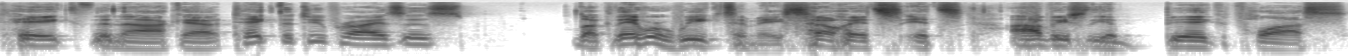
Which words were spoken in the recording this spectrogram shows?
Take the knockout. Take the two prizes. Look, they were weak to me, so it's it's obviously a big plus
